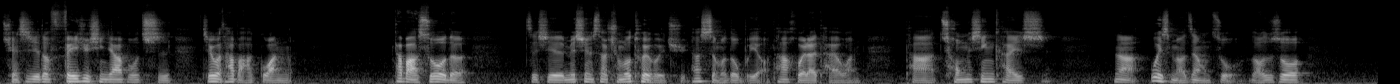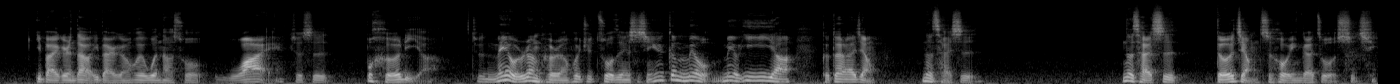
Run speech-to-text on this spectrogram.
全世界都飞去新加坡吃，结果他把它关了，他把所有的这些 Michelin Star 全部都退回去，他什么都不要，他回来台湾，他重新开始。那为什么要这样做？老实说，一百个人，大概有一百个人会问他说：“Why？” 就是不合理啊。就是没有任何人会去做这件事情，因为根本没有没有意义啊。可对他来讲，那才是那才是得奖之后应该做的事情，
